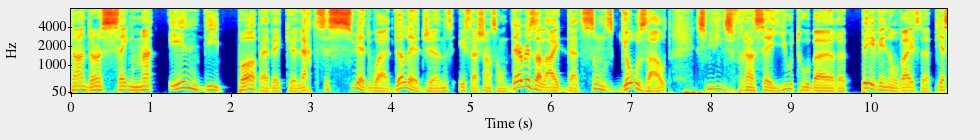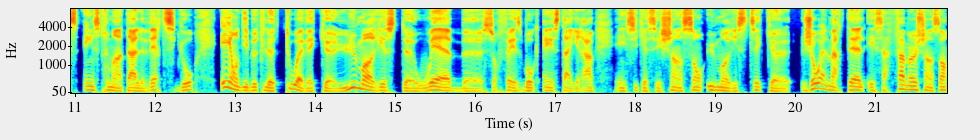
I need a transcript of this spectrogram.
d'un segment indie pop avec euh, l'artiste suédois The Legends et sa chanson There is a Light That Soon Goes Out, suivi du français youtubeur euh, PV Novice de la pièce instrumentale Vertigo. Et on débute le tout avec euh, l'humoriste web sur Facebook, Instagram, ainsi que ses chansons humoristiques Joël Martel et sa fameuse chanson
